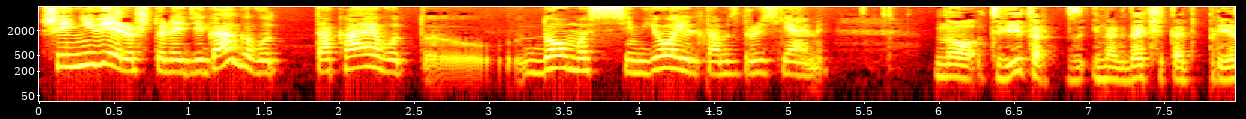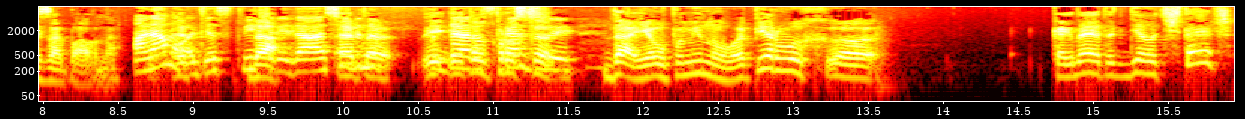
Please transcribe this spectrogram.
Что я не верю, что Леди Гага вот такая вот э, дома с семьей или там с друзьями. Но Твиттер иногда читать презабавно. Она молодец в Твиттере, да, да особенно это, когда это просто, Да, я упомяну. Во-первых, э, когда это дело читаешь,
